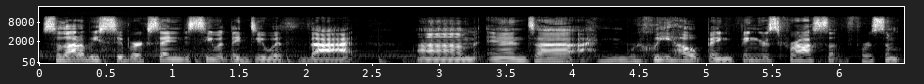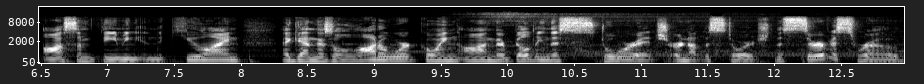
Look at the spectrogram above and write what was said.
So that'll be super exciting to see what they do with that. Um, and uh, I'm really hoping, fingers crossed, for some awesome theming in the queue line. Again, there's a lot of work going on. They're building the storage, or not the storage, the service road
